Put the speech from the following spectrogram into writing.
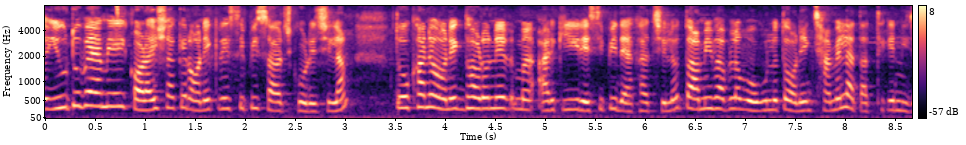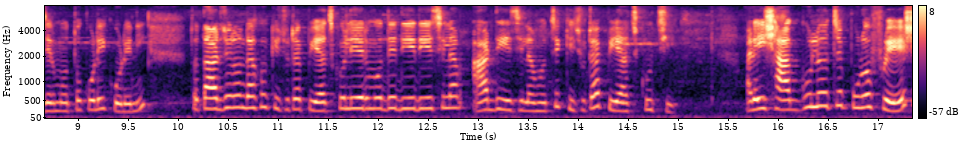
তো ইউটিউবে আমি এই কড়াই শাকের অনেক রেসিপি সার্চ করেছিলাম। তো ওখানে অনেক ধরনের আর কি রেসিপি দেখাচ্ছিল। তো আমি ভাবলাম ওগুলো তো অনেক ঝামেলা, তার থেকে নিজের মতো করেই করে নিই। তো তার জন্য দেখো কিছুটা পেঁয়াজ কলি এর মধ্যে দিয়ে দিয়েছিলাম, আর দিয়েছিলাম হচ্ছে কিছুটা পেঁয়াজ কুচি। আর এই শাকগুলো হচ্ছে পুরো ফ্রেশ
